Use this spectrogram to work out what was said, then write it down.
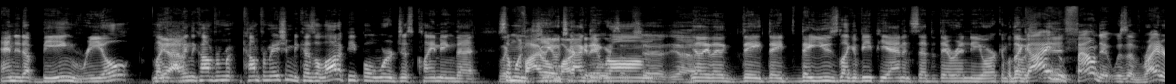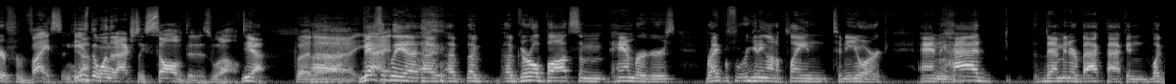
ended up being real, like Yeah. having the confirm- confirmation, because a lot of people were just claiming that someone viral geotagged it wrong. shit, yeah. like, they, they they used like a VPN and said that they were in New York. And Well, the guy posted who found it was a writer for Vice, and he's Yeah. the one that actually solved it as well. yeah. But Uh, uh, yeah, basically, a, a, a, a girl bought some hamburgers right before getting on a plane to New York and Mm-hmm. had them in her backpack and like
